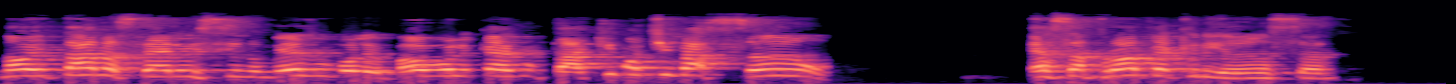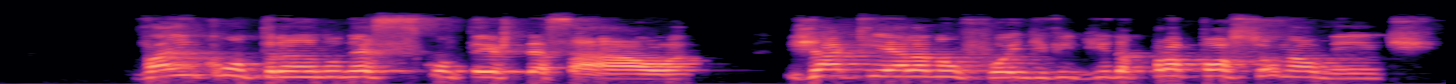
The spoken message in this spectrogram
Na oitava série, eu ensino o mesmo voleibol. Eu vou lhe perguntar que motivação essa própria criança vai encontrando nesse contexto dessa aula, já que ela não foi dividida proporcionalmente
